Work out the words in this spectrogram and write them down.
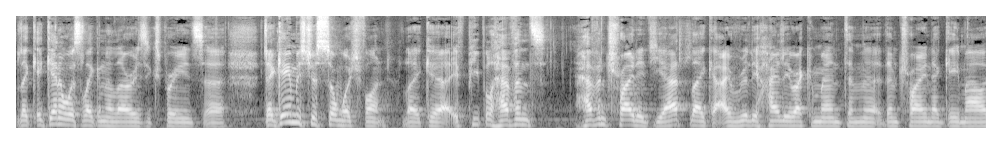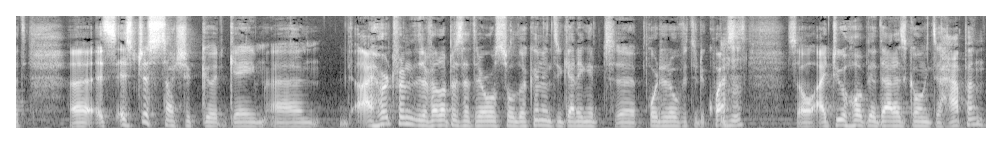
like again, it was like an hilarious experience. Uh, that game is just so much fun. Like uh, if people haven't haven't tried it yet, like I really highly recommend them uh, them trying that game out. Uh, it's it's just such a good game. Um, I heard from the developers that they're also looking into getting it uh, ported over to the Quest. So I do hope that that is going to happen.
